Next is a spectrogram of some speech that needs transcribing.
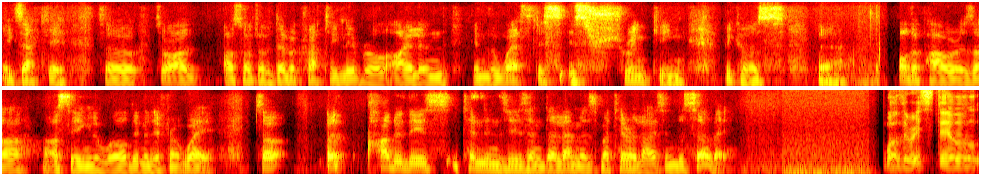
Exactly. So, so our sort of democratic liberal island in the West is, is shrinking because uh, other powers are, are seeing the world in a different way. So, but how do these tendencies and dilemmas materialize in the survey? Well, there is still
